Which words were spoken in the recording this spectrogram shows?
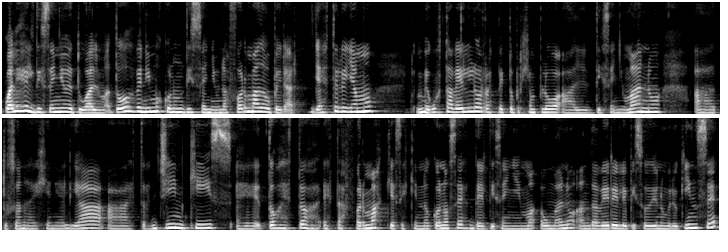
¿Cuál es el diseño de tu alma? Todos venimos con un diseño, una forma de operar. Ya esto lo llamo, me gusta verlo respecto, por ejemplo, al diseño humano, a tu zona de genialidad, a estos gene keys, eh, todas estas formas que si es que no conoces del diseño humano, anda a ver el episodio número 15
